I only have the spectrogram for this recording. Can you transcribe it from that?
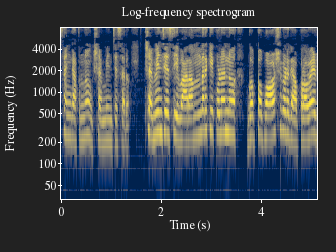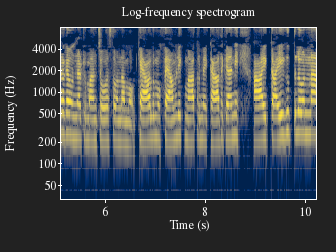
సునాయాసంగా అతను క్షమించేశారు. క్షమించేసి వారందరికీ కూడాను గొప్ప పోషకుడుగా ప్రొవైడర్గా ఉన్నట్లు మనం చూస్తూ ఉన్నాము. కేవలం ఫ్యామిలీకి మాత్రమే కాదు కానీ ఆ యొక్క ఐగుప్తులో ఉన్న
